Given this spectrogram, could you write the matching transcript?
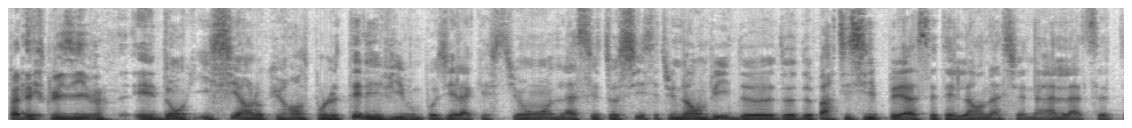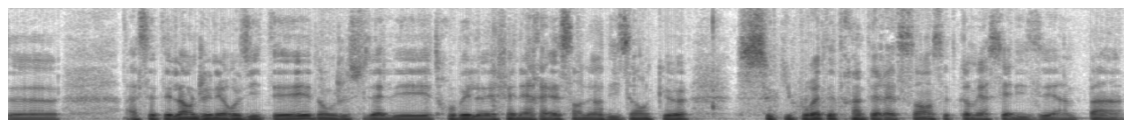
pas d'exclusive. Et donc ici, en l'occurrence, pour le Télévis, vous me posiez la question. Là, c'est aussi, c'est une envie de, de, de participer à cet élan national, à cette, euh, à cet élan de générosité. Donc, je suis allé trouver le FNRS en leur disant que ce qui pourrait être intéressant, c'est de commercialiser un pain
